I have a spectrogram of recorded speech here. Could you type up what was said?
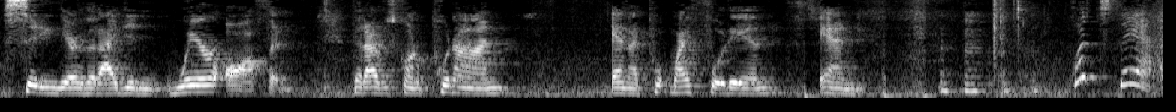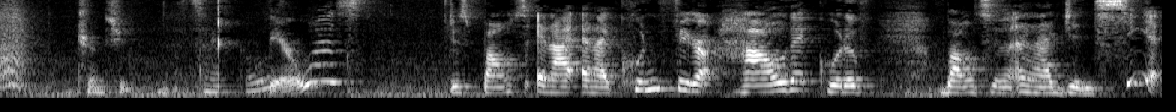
sitting there that i didn't wear often that i was going to put on and I put my foot in, and what's that? Turn the shoe. There it was, just bounced, and I and I couldn't figure out how that could have bounced, and I didn't see it.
